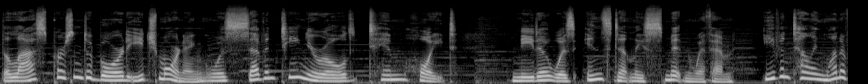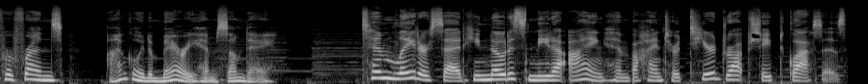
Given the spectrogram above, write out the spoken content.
The last person to board each morning was 17 year old Tim Hoyt. Nita was instantly smitten with him, even telling one of her friends, I'm going to marry him someday. Tim later said he noticed Nita eyeing him behind her teardrop shaped glasses,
